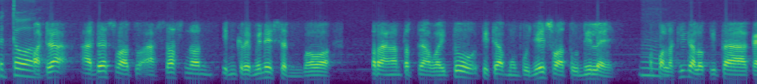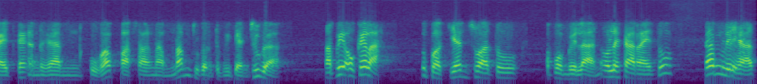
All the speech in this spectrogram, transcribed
Betul. pada ada suatu asas non incrimination bahwa keterangan terdakwa itu tidak mempunyai suatu nilai hmm. apalagi kalau kita kaitkan dengan kuhab pasal 66 juga demikian juga tapi oke okay lah itu bagian suatu pembelaan oleh karena itu saya melihat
